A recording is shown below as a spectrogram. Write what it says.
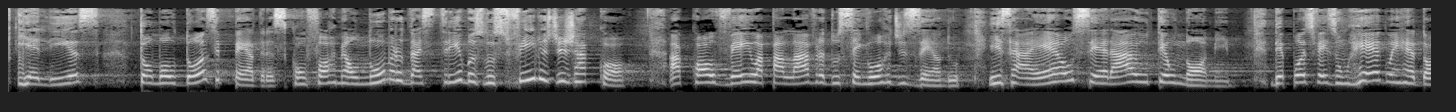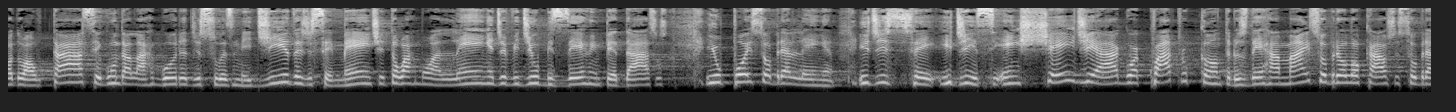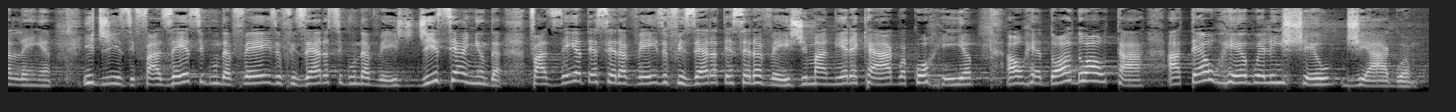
E Elias tomou doze pedras, conforme ao número das tribos dos filhos de Jacó, a qual veio a palavra do Senhor dizendo: Israel será o teu nome. Depois fez um rego em redor do altar, segundo a largura de suas medidas de semente. Então armou a lenha, dividiu o bezerro em pedaços e o pôs sobre a lenha. E disse, e disse enchei de água quatro cântaros, derramai sobre o holocausto e sobre a lenha. E disse, fazei a segunda vez, e fizer a segunda vez. Disse ainda, fazei a terceira vez, e fizer a terceira vez. De maneira que a água corria ao redor do altar, até o rego ele encheu de água.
